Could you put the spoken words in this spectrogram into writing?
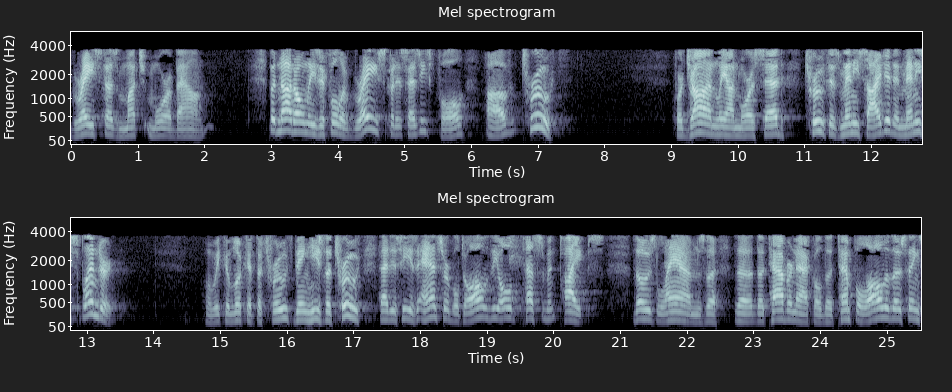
grace does much more abound. But not only is he full of grace, but it says he's full of truth. For John, Leon Morris said, truth is many-sided and many-splendored. Well, we could look at the truth being He's the truth. That is, He is answerable to all of the Old Testament types. Those lambs, the, the, the tabernacle, the temple, all of those things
